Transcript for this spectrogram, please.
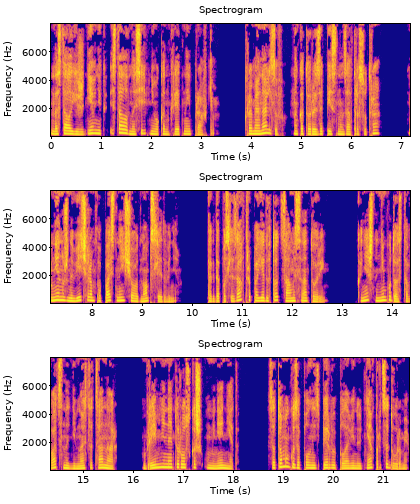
достала ежедневник и стала вносить в него конкретные правки. Кроме анализов, на которые записано завтра с утра, мне нужно вечером попасть на еще одно обследование. Тогда послезавтра поеду в тот самый санаторий. Конечно, не буду оставаться на дневной стационар. Времени на эту роскошь у меня нет. Зато могу заполнить первую половину дня процедурами.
